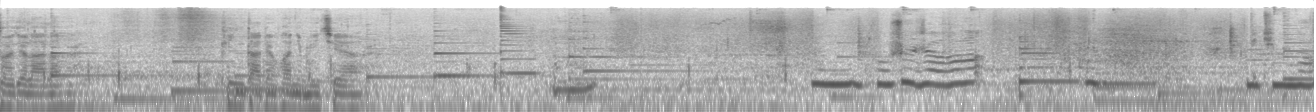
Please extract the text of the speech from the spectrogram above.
早就来了，给你打电话你没接啊？嗯，嗯，我睡着了，没听到。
